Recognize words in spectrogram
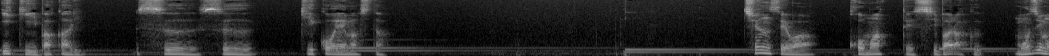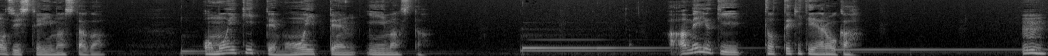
息ばかりスースー聞こえました。チュンセは困ってしばらくもじもじしていましたが、思い切ってもう一遍言いました。雨雪取ってきてやろうか。うん。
